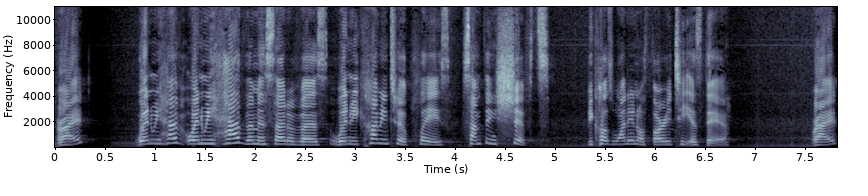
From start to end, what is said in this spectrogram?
Right? When we have when we have them inside of us, when we come into a place, something shifts because one in authority is there. Right?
